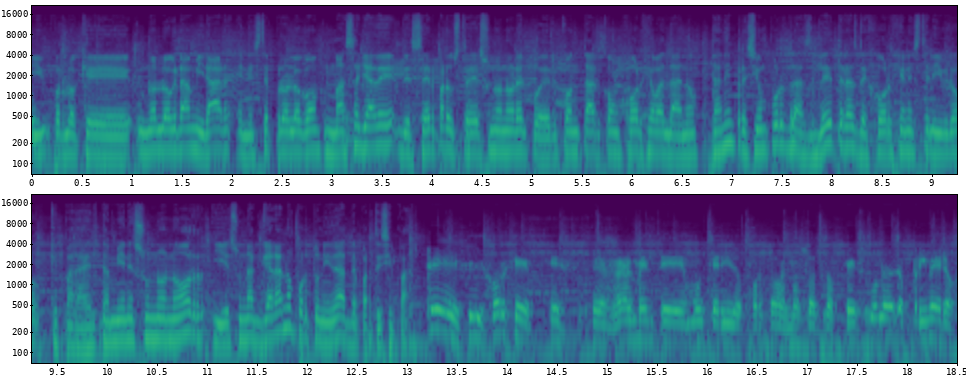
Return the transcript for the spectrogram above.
y por lo que uno logra mirar en este prólogo, más allá de, de ser para ustedes un honor el poder contar con Jorge Valdano, da la impresión por las letras de Jorge en este libro que para él también es un honor y es una gran oportunidad de participar. Sí, sí, Jorge es eh, muy querido por todos nosotros. Es uno de los primeros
